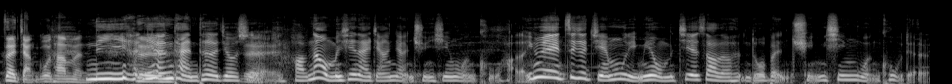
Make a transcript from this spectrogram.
再讲过他们。你你很忐忑，就是好。那我们先来讲讲群星文库好了，因为这个节目里面我们介绍了很多本群星文库的。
